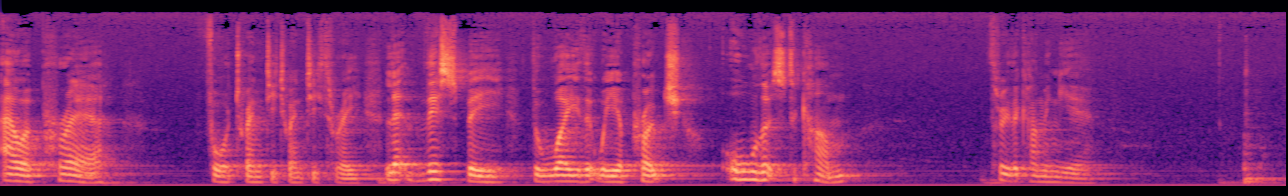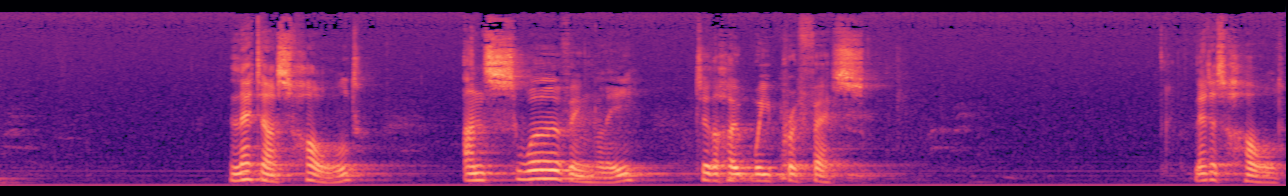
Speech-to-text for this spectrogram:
our prayer for 2023. Let this be the way that we approach all that's to come through the coming year. Let us hold unswervingly to the hope we profess. Let us hold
